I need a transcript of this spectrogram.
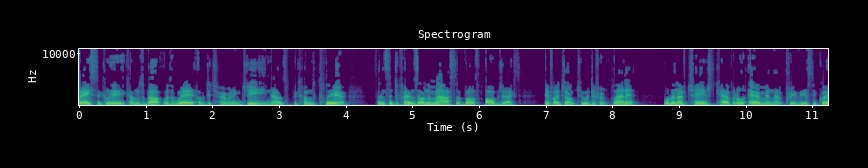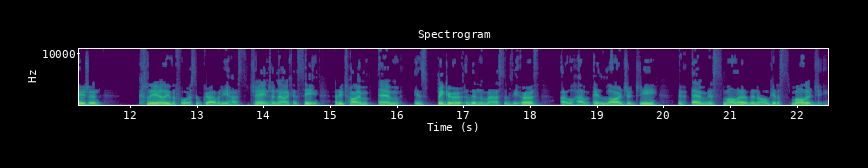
basically comes about with a way of determining g. Now it's become clear, since it depends on the mass of both objects, if I jump to a different planet, well then I've changed capital M in that previous equation. Clearly the force of gravity has to change, and now I can see anytime m is bigger than the mass of the Earth, I will have a larger g. If m is smaller, then I'll get a smaller g.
